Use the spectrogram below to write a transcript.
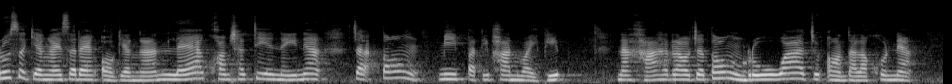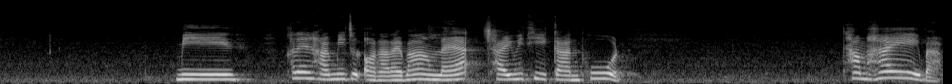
รู้สึกยังไงแสดงออกอย่างนั้น และความชัดเจนนี้เนี่ยจะต้องมีปฏิภาณไหวพริบนะคะ เราจะต้องรู้ว่าจุดอ่อนแต่ละคนเนี่ยมีเขาเรียกนคะมีจุดอ่อนอะไรบ้าง และใช้วิธีการพูดทำให้แบบ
